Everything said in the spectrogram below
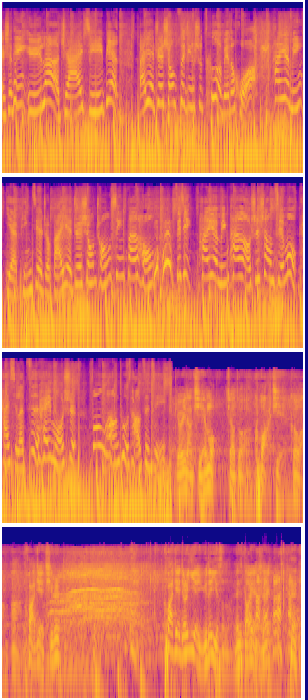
迎收听娱乐宅急便。《白夜追凶》最近是特别的火，潘粤明也凭借着《白夜追凶》重新翻红。最近潘粤明潘老师上节目，开启了自黑模式，疯狂吐槽自己。有一档节目叫做《跨界歌王》啊，跨界其实 跨界就是业余的意思嘛。人家导演谁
